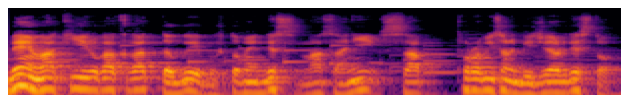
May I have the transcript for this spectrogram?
麺は黄色がかかったウェーブ太麺です。まさに札幌味噌のビジュアルですと。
